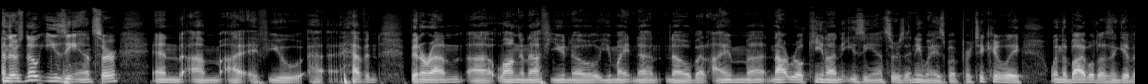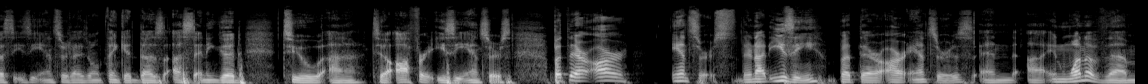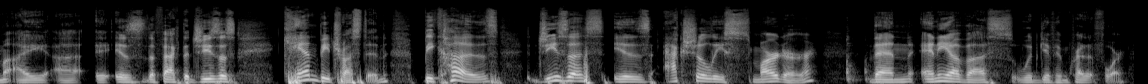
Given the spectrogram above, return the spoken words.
And there's no easy answer. And um, I, if you uh, haven't been around uh, long enough, you know, you might not know, but I'm uh, not real keen on easy answers, anyways. But particularly when the Bible doesn't give us easy answers, I don't think it does us any good to uh, to offer easy answers. But there are answers. They're not easy, but there are answers. And uh, in one of them, I uh, is the fact that Jesus can be trusted because Jesus is actually smarter than any of us would give him credit for.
